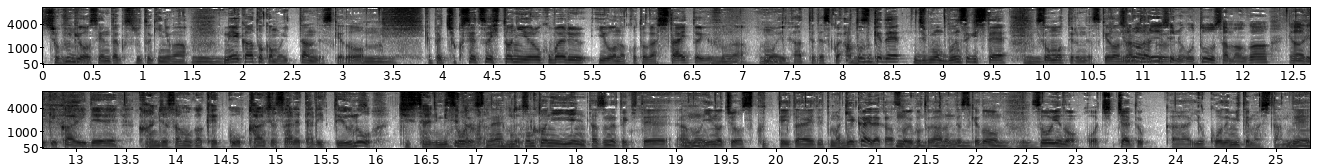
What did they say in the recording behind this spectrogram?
職業を選択するときには、メーカーとかも行ったんですけど、やっぱり直接人に喜ばれるようなことがしたいというふうな思いがあってです。これ後付けで自分を分析してそう思ってるんですけど、なんとなく。ね、お父様がやはり外科医で患者様が結構感謝されたりっていうのを実際に見せたからそうですね。もう本当に家に訪ねてきて、あの、命を救っていただいて、まあ外科医だからそういうことがあるんですけど、そういうのをこうちっちゃい時から横で見てましたんで、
